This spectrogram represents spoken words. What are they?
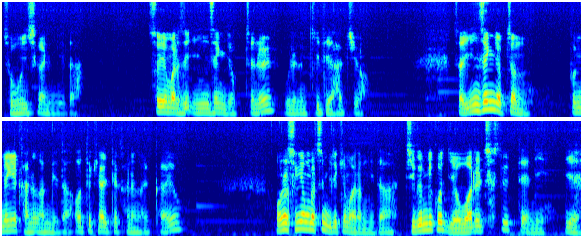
좋은 시간입니다. 소위 말해서 인생 역전을 우리는 기대하죠. 자, 인생 역전 분명히 가능합니다. 어떻게 할 때 가능할까요? 오늘 성경 말씀 이렇게 말합니다. 지금이 곧 여호와를 찾을 때니 예.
